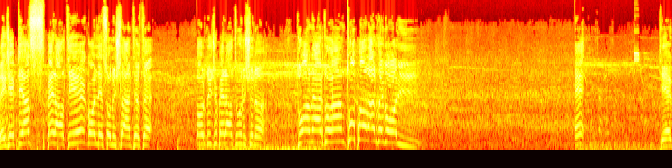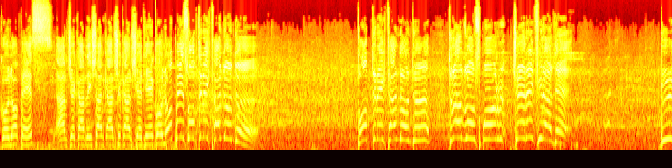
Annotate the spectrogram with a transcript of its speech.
Recep Diaz penaltıyı golle sonuçlandırdı. Dördüncü penaltı vuruşunu. Doğan Erdoğan top ağlarda gol. E, Diego Lopez. Erce kardeşler karşı karşıya. Diego Lopez top direkten döndü. Top direkten döndü. Trabzonspor çeyrek finalde. Büyük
